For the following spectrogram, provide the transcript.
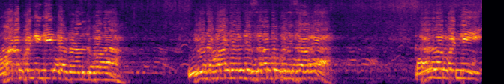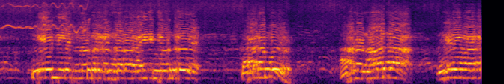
மானப்பட்டி நீக்கம் நடந்து போகலாம். இந்த மாதிரி சிறப்பு பரிசாக கருளப்பட்டி கேபிஎஸ் நண்பர்கள் சாராக ஐந்து ஒன்று கடம்பூர் அண்ணன் ராஜா நினைவாக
